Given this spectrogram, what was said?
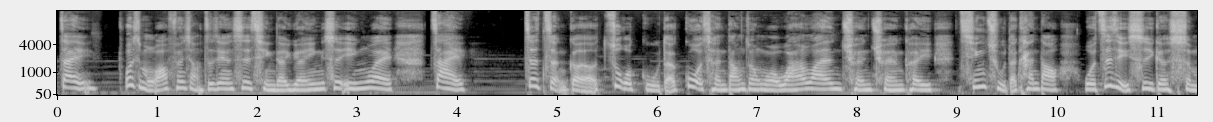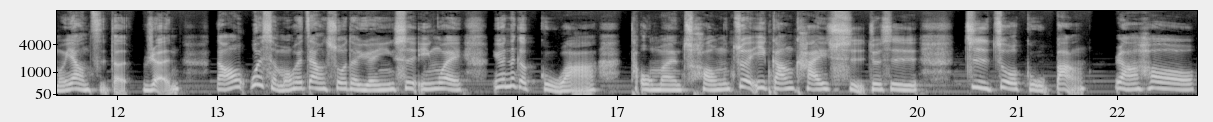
在为什么我要分享这件事情的原因，是因为在。这整个做鼓的过程当中，我完完全全可以清楚的看到我自己是一个什么样子的人。然后为什么会这样说的原因，是因为因为那个鼓啊，我们从最一刚开始就是制作鼓棒。然后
